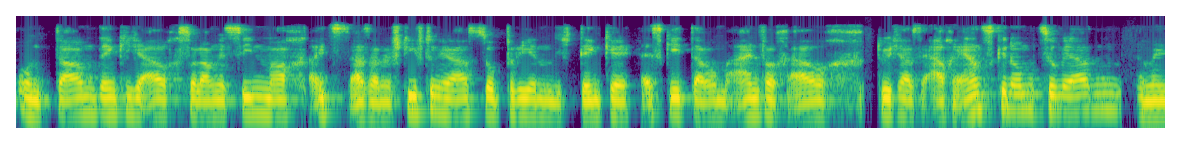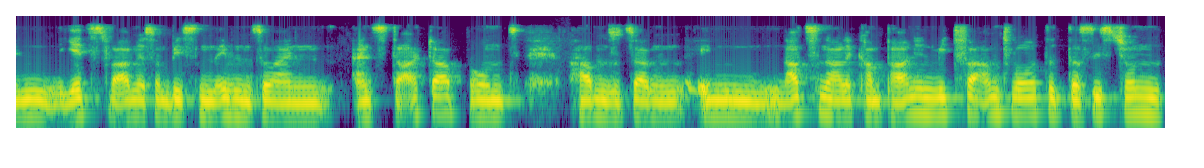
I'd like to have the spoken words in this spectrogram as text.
Und darum denke ich auch, solange es Sinn macht, jetzt aus einer Stiftung heraus zu operieren und ich denke, es geht darum, einfach auch durchaus auch ernst genommen zu werden. Wenn, jetzt waren wir so ein bisschen eben so ein, ein Startup und haben sozusagen in nationale Kampagnen mitverantwortet. Das ist schon,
